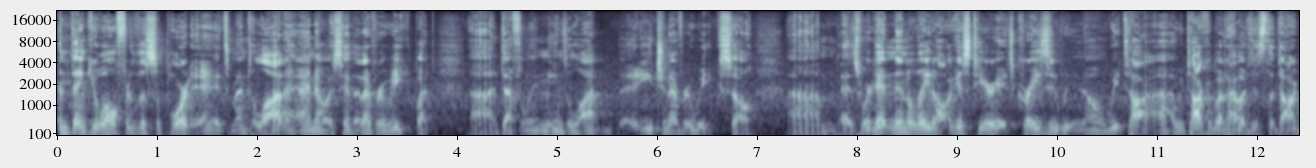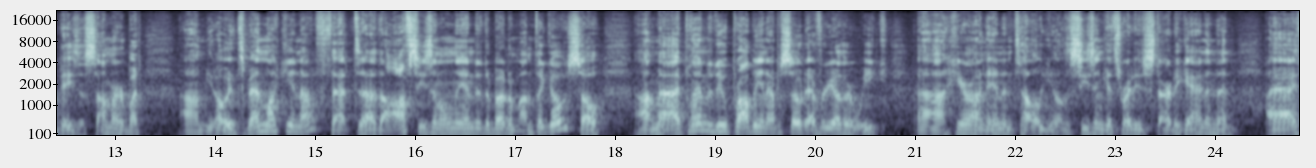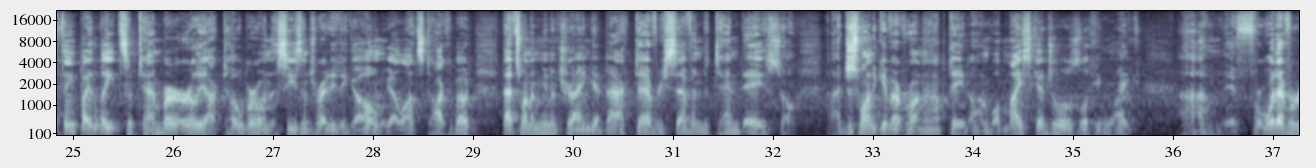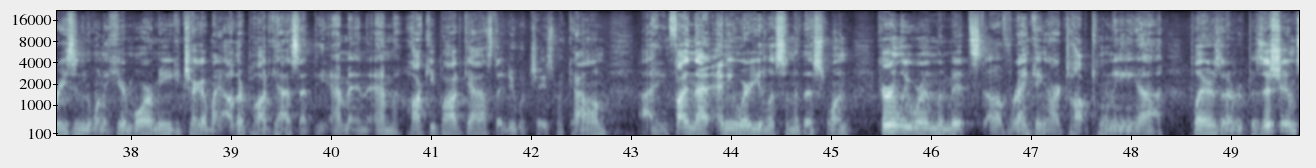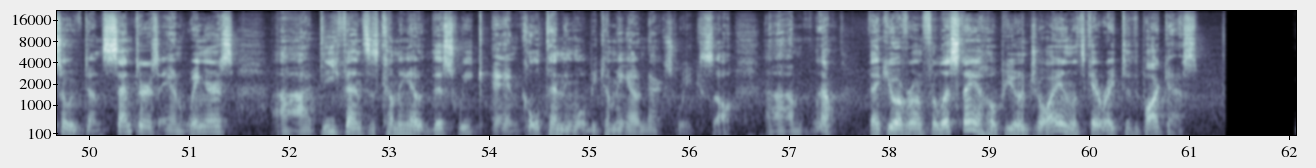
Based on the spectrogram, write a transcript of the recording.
and thank you all for the support. It's meant a lot. I know I say that every week, but uh, definitely means a lot each and every week. So um, as we're getting into late August here, it's crazy. We, you know, we talk uh, we talk about how it is the dog days of summer, but um, you know, it's been lucky enough that uh, the off season only ended about a month ago. So um, I plan to do probably an episode every other week uh, here on in until you know the season gets ready to start again, and then I, I, think by late September, early October, when the season's ready to go and we got lots to talk about, that's when I'm going to try and get back to every seven to ten days. So I uh, just want to give everyone an update on what my schedule is looking like. Um, if for whatever reason you want to hear more of me, you can check out my other podcast at the MNM Hockey Podcast I do with Chase McCallum. Uh, you can find that anywhere you listen to this one. Currently, we're in the midst of ranking our top 20 uh, players at every position. So we've done centers and wingers. Uh, defense is coming out this week, and goaltending will be coming out next week. So, um, well, thank you everyone for listening. I hope you enjoy, and let's get right to the podcast.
